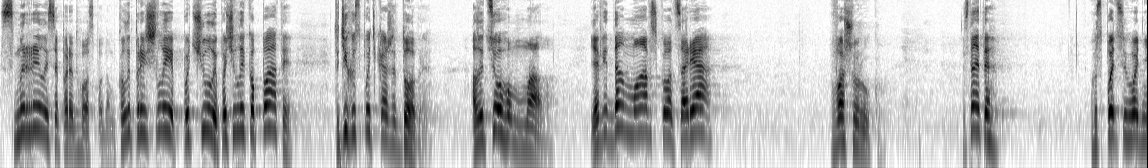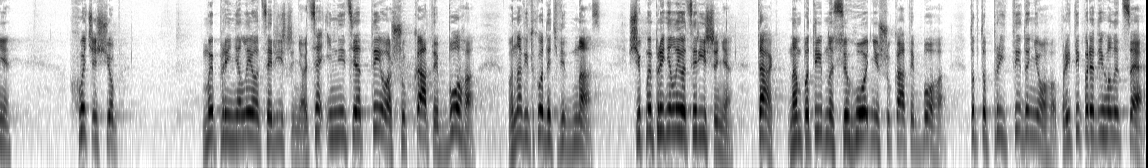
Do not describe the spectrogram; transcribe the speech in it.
смирилися перед Господом, коли прийшли, почули, почали копати, тоді Господь каже: добре, але цього мало. Я віддам Моавського царя в вашу руку. І знаєте, Господь сьогодні хоче, щоб ми прийняли оце рішення. Оця ініціатива шукати Бога, вона відходить від нас. Щоб ми прийняли оце рішення. Так, нам потрібно сьогодні шукати Бога. Тобто прийти до Нього, прийти перед Його лице.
